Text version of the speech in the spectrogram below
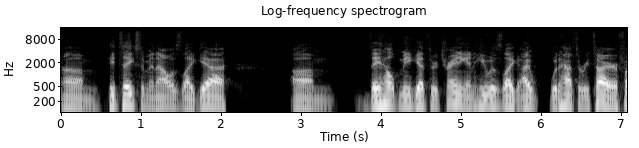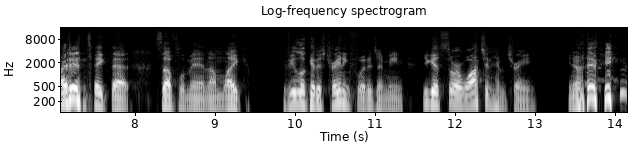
Um, he takes him, and I was like, yeah. Um, they helped me get through training, and he was like, I would have to retire if I didn't take that supplement. And I'm like, if you look at his training footage, I mean, you get sore watching him train. You know what I mean?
